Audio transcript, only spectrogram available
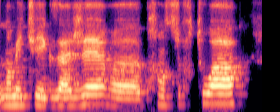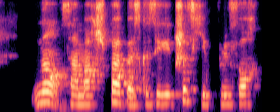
non mais tu exagères, prends sur toi. Non, ça marche pas parce que c'est quelque chose qui est plus fort.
